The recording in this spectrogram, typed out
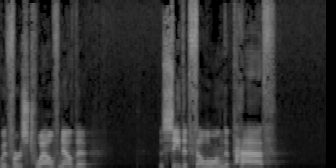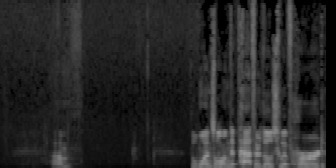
with verse 12 now. The, the seed that fell along the path. Um, the ones along the path are those who have heard.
